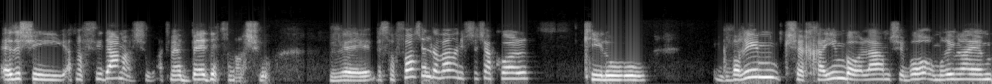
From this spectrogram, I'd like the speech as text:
איזושהי, את מפסידה משהו, את מאבדת משהו. ובסופו של דבר אני חושבת שהכל, כאילו, גברים כשחיים בעולם שבו אומרים להם,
